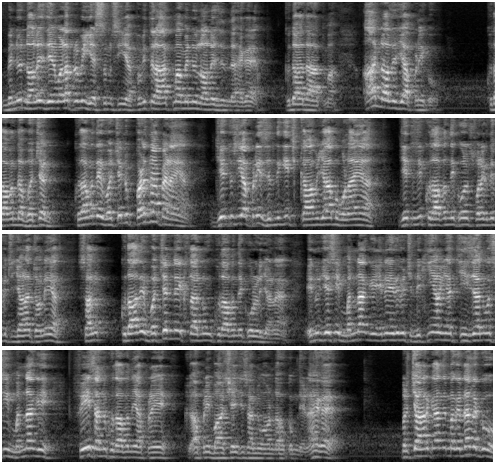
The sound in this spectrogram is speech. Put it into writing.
ਮੈਨੂੰ ਨੌਲੇਜ ਦੇਣ ਵਾਲਾ ਪ੍ਰਭੂ ਯਿਸੂ ਮਸੀਹ ਆ, ਪਵਿੱਤਰ ਆਤਮਾ ਮੈਨੂੰ ਨੌਲੇਜ ਦਿੰਦਾ ਹੈਗਾ ਆ, ਖੁਦਾ ਦਾ ਆਤਮਾ। ਆਹ ਨੌਲੇਜ ਆਪਣੇ ਕੋ ਖੁਦਾਵੰਦ ਦਾ ਵਚਨ, ਖੁਦਾਵੰਦ ਦੇ ਵਚਨ ਨੂੰ ਪੜ੍ਹਨਾ ਪੈਣਾ ਆ। ਜੇ ਤੁਸੀਂ ਆਪਣੀ ਜ਼ਿੰਦਗੀ 'ਚ ਕਾਮਯਾਬ ਹੋਣਾ ਆ, ਜੇ ਤੁਸੀਂ ਖੁਦਾਵੰਦ ਦੇ ਕੋਲ ਸਵਰਗ ਦੇ ਵਿੱਚ ਜਾਣਾ ਚਾਹੁੰਦੇ ਆ, ਸਾਨੂੰ ਖੁਦਾ ਦੇ ਵਚਨ ਨੇ ਸਾਨੂੰ ਖੁਦਾਵੰਦ ਦੇ ਕੋਲ ਲਿਜਾਣਾ ਹੈ ਇਹਨੂੰ ਜੇ ਅਸੀਂ ਮੰਨਾਂਗੇ, ਇਹਨੇ ਇਹਦੇ ਵਿੱਚ ਲਿਖੀਆਂ ਹੋਈਆਂ ਚੀਜ਼ਾਂ ਨੂੰ ਅਸੀਂ ਮੰਨਾਂਗੇ, ਫੇਰ ਸਾਨੂੰ ਖੁਦਾਵੰਦ ਨੇ ਆਪਣੇ, ਆਪਣੀ ਬਾਦਸ਼ਾਹੀ 'ਚ ਸਾਨੂੰ ਆਉਣ ਦਾ ਹੁਕਮ ਦੇਣਾ ਹੈਗਾ ਆ। ਪ੍ਰਚਾਰਕਾਂ ਦੇ ਮਗਰ ਨਾ ਲੱਗੋ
